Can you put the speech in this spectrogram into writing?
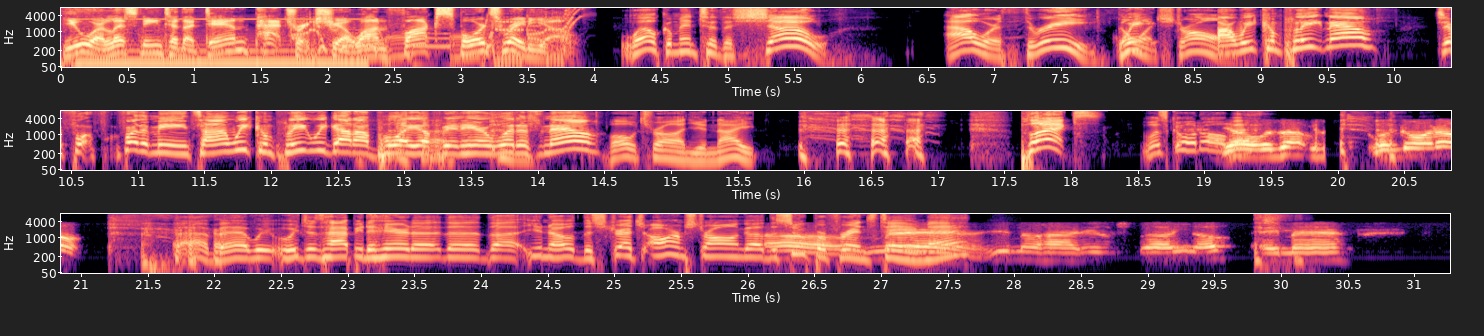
You are listening to the Dan Patrick Show on Fox Sports Radio. Welcome into the show. Hour three, going We- strong. Are we complete now? Just for, for the meantime, we complete. We got our boy up in here with us now. Voltron unite. Plex, what's going on, Yo, man? what's up? What's going on? Ah, man, we we just happy to hear the the the you know the Stretch Armstrong of the Super Oh, Friends team, man. You know how it is. Uh, you know, hey man,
